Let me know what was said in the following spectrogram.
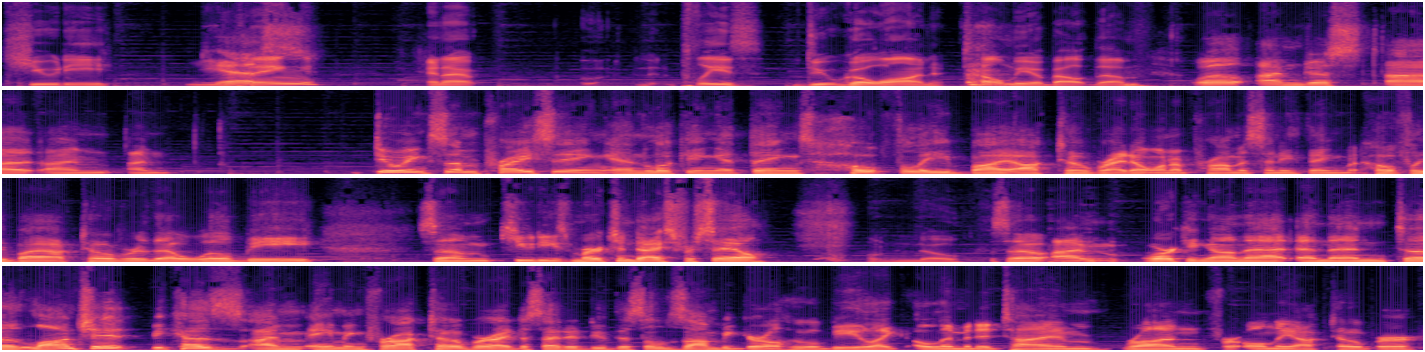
cutie Yes. thing, and I please do go on. Tell me about them. Well, I'm just uh I'm I'm doing some pricing and looking at things. Hopefully by October, I don't want to promise anything, but hopefully by October there will be some cuties merchandise for sale. Oh no. So I'm working on that and then to launch it because I'm aiming for October, I decided to do this little zombie girl who will be like a limited time run for only October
